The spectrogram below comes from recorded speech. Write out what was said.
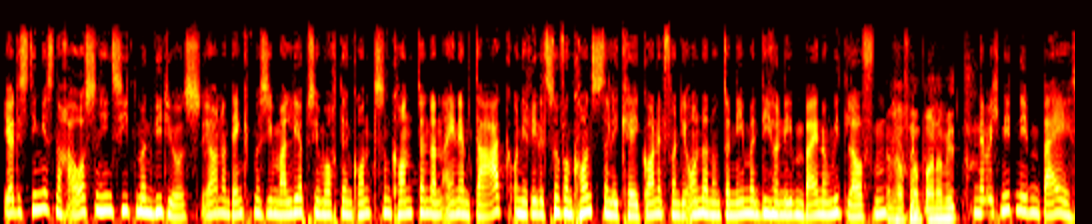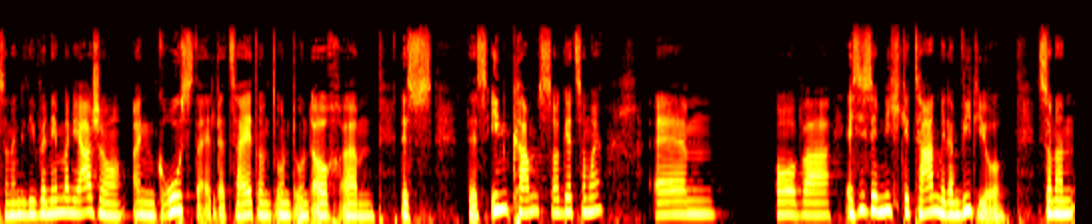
Ja, das Ding ist, nach außen hin sieht man Videos, ja, und dann denkt man sich mal lieb, sie macht den ganzen Content an einem Tag und ich rede jetzt nur von Constantly K, gar nicht von den anderen Unternehmen, die ja nebenbei noch mitlaufen. Dann laufen wir ein paar noch mit. Nämlich nicht nebenbei, sondern die übernehmen ja schon einen Großteil der Zeit und, und, und auch ähm, des, des Incomes, sage ich jetzt einmal. Ähm, aber es ist eben nicht getan mit einem Video, sondern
